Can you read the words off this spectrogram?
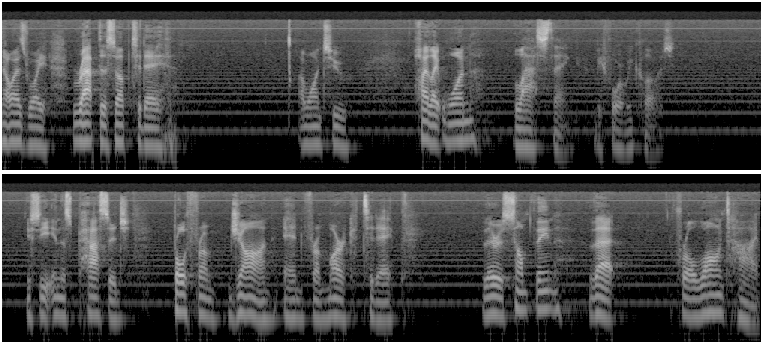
Now, as we wrap this up today, I want to highlight one last thing before we close. You see, in this passage, both from John and from Mark today, there is something that for a long time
